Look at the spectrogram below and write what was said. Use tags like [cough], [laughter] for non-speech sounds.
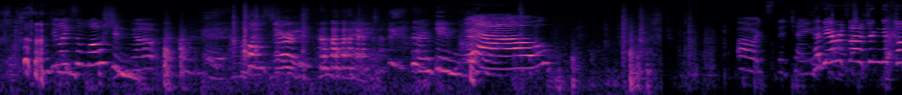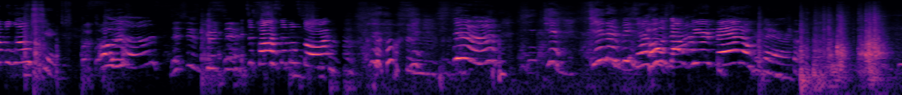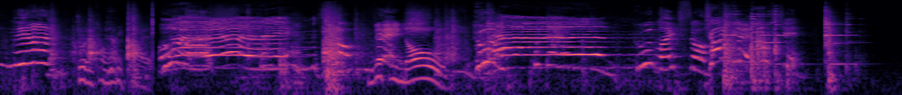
Would you like some lotion? No, I'm okay. Oh, sir. I mean, No. Oh, it's the chain. Have you ever thought of drinking a cup of lotion? oh, this, this is good. To, It's a possible thought. Who's that weird man over there? Jordan, tell me to be quiet. so Nikki, no. Who would, who would like some? Try some.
